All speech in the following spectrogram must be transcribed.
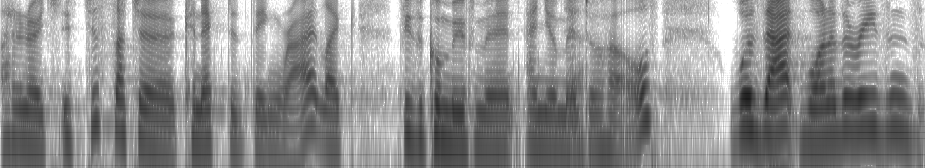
I don't know, it's it's just such a connected thing, right? Like physical movement and your mental Yes. health. Was that one of the reasons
